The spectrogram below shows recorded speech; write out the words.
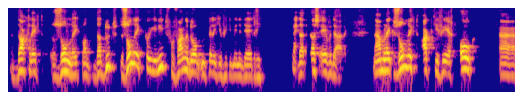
Daglicht, zonlicht. Want dat doet, de zonlicht kun je niet vervangen door een pilletje vitamine D3. Nee. Dat, dat, is even duidelijk. Namelijk, zonlicht activeert ook uh,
